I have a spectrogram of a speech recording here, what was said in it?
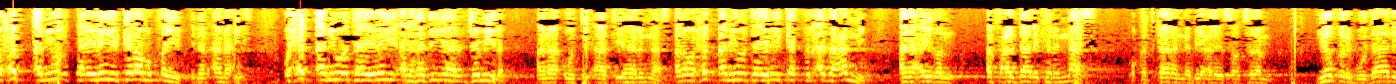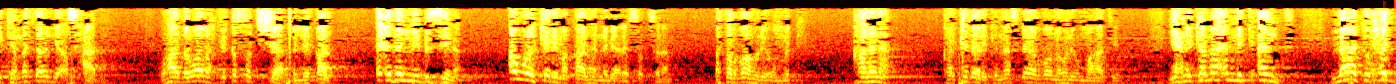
أحب أن يؤتى إلي الكلام الطيب. إذا أنا أحب أن يؤتى إلي الهدية الجميلة. أنا آتيها للناس. أنا أحب أن يؤتى إلي كف الأذى عني. أنا أيضا أفعل ذلك للناس. وقد كان النبي عليه الصلاة والسلام يضرب ذلك مثلا لأصحابه. وهذا واضح في قصة الشاب اللي قال ائذن لي بالزنا. أول كلمة قالها النبي عليه الصلاة والسلام. أترضاه لأمك؟ قال لا. قال كذلك الناس لا يرضونه لأمهاتهم. يعني كما أنك أنت لا تحب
